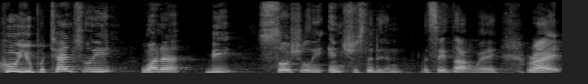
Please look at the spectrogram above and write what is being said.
who you potentially want to be socially interested in let's say it that way right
